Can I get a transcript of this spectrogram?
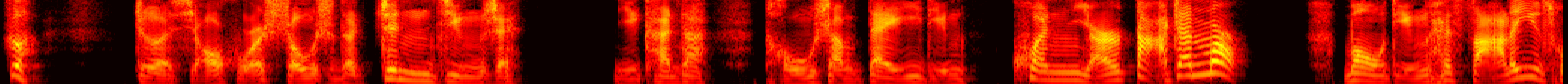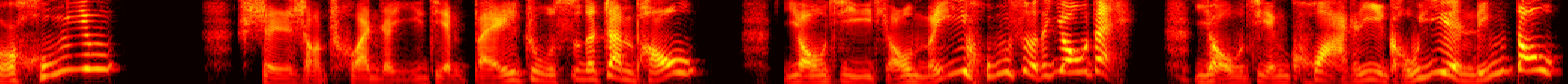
呵，这小伙收拾的真精神！你看他头上戴一顶宽檐大毡帽，帽顶还撒了一撮红缨，身上穿着一件白贮丝的战袍。腰系一条玫红色的腰带，腰间挎着一口雁翎刀，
